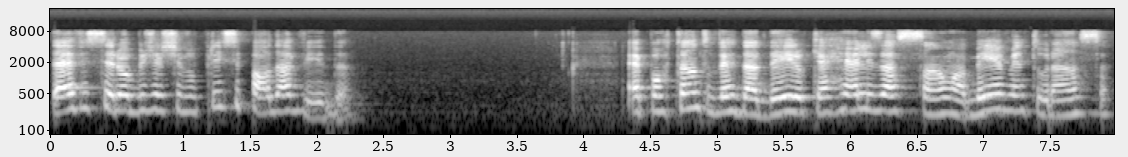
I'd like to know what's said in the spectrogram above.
deve ser o objetivo principal da vida é, portanto, verdadeiro que a realização, a bem-aventurança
